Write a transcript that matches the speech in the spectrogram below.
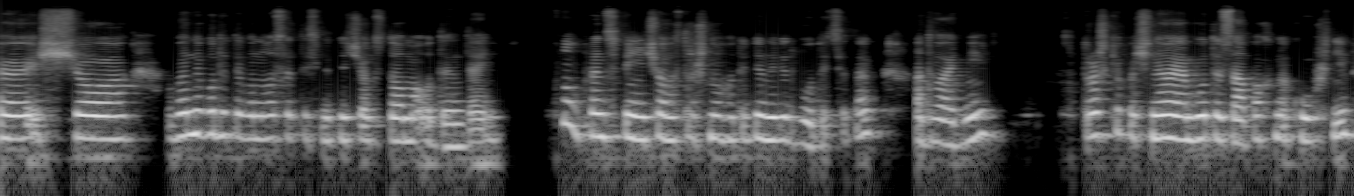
е, що ви не будете виносити смітничок з дому один день. Ну, в принципі, нічого страшного тоді не відбудеться, так? А два дні. Трошки починає бути запах на кухні,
